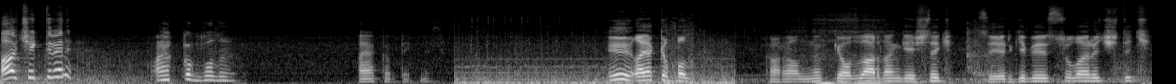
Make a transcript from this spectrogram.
Aa çekti beni. Ayakkabı balığı. Ayakkabı pekmez. Ee, ayakkabı balığı. Karanlık yollardan geçtik. Sihir gibi sular içtik.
